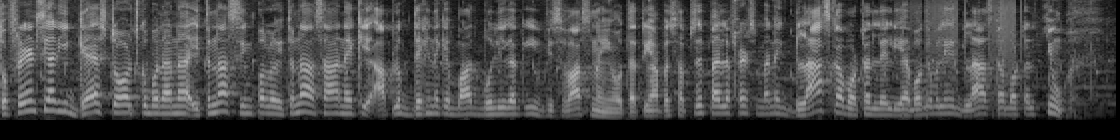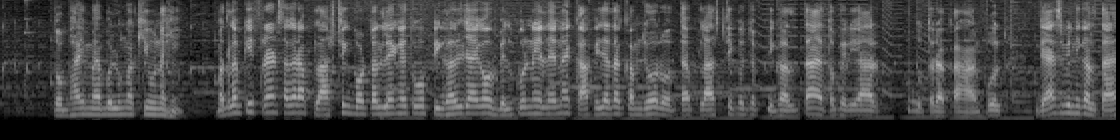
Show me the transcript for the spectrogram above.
तो फ्रेंड्स यार, ये गैस टॉर्च को बनाना इतना सिंपल और इतना आसान है कि आप लोग देखने के बाद बोलिएगा कि विश्वास नहीं होता। तो यहाँ पर सबसे पहले फ्रेंड्स मैंने ग्लास का बॉटल ले लिया है। लोग बोलेंगे ग्लास का बॉटल क्यों? तो भाई मैं बोलूँगा, क्यों नहीं? मतलब कि फ्रेंड्स अगर आप प्लास्टिक बॉटल लेंगे तो वो पिघल जाएगा, वो बिल्कुल नहीं लेना है, काफ़ी ज़्यादा कमज़ोर होता है प्लास्टिक को जब पिघलता है तो फिर यार तरह का हार्मफुल गैस भी निकलता है।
